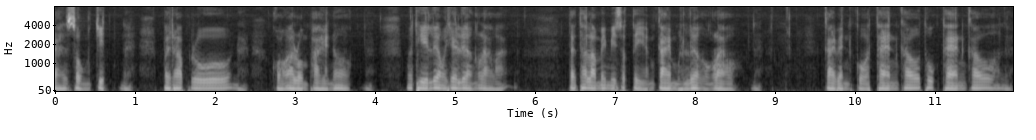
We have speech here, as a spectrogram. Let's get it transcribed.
การส่งจิตนะไปรับรู้นะ ของอารมณ์ภายนอกบางทีเรื่องไม่ใช่เรื่องของเราอะแต่ถ้าเราไม่มีสติมันกลายเหมือนเรื่องของเรานะกลายเป็นโกรธแทนเขาทุกแทนเขานะ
